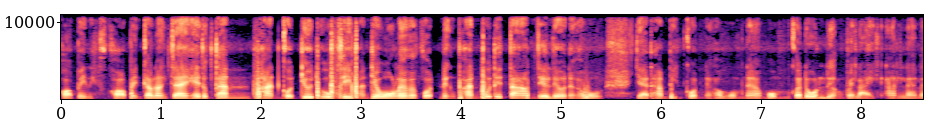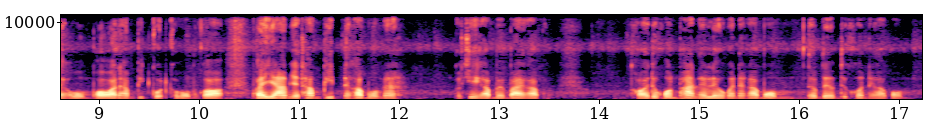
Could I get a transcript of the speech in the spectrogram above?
ขอเป็นขอเป็นกำลังใจให้ทุกท่านผ่านกด YouTube 4,000 ชั่วโมงแล้วก็กด 1,000 ผู้ติดตามเร็วๆนะครับผมอย่าทำผิดกฎนะครับผมนะ ผมก็โดนเหลืองไปหลายอันแล้วนะครับผมเพราะว่าทำผิดกฎครับผมก็พยายามอย่าทำผิดนะครับผมนะโอเคครับบ๊ายบายครับ ขอให้ทุกคนผ่านเร็วๆกันนะครับผมเดิมๆทุกคนนะครับผม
